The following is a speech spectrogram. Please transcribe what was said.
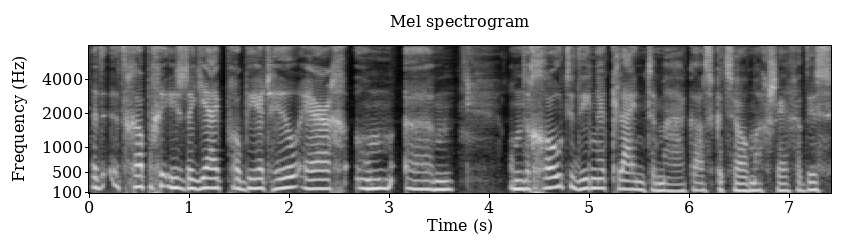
Het, het grappige is dat jij probeert heel erg om. Um, om de grote dingen klein te maken, als ik het zo mag zeggen. Dus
